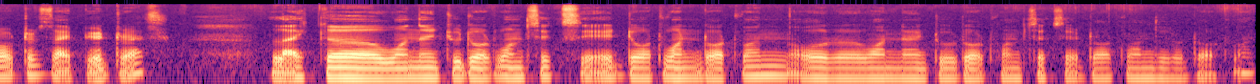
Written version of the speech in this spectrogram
router's ip address like uh, 192.168.1.1 or uh, 192.168.10.1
